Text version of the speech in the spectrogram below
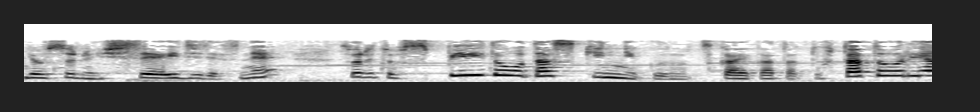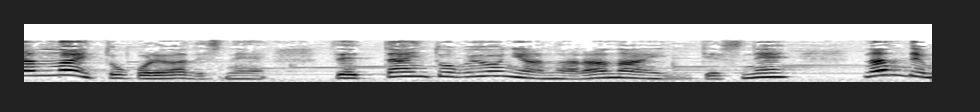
要するに姿勢維持ですね。それとスピードを出す筋肉の使い方って2通りやんないとこれはですね絶対に飛ぶようにはならないですね。なんで最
